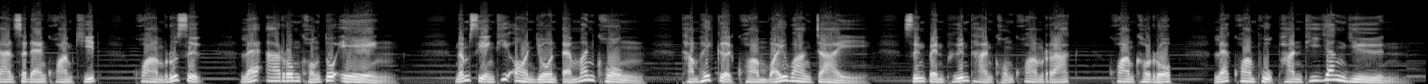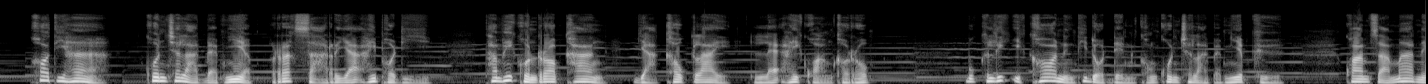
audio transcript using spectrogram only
การแสดงความคิด ความรู้สึก และอารมณ์ของตัวเอง น้ำเสียงที่อ่อนโยนแต่มั่นคงทำให้เกิดความไว้วางใจ ซึ่งเป็นพื้นฐานของความรัก ความเคารพ และความผูกพันที่ยั่งยืน ข้อที่ 5 คนฉลาดแบบเงียบรักษาระยะให้พอดีทำให้คนรอบข้างอยากเข้าใกล้และให้ความเคารพ บุคลิกอีกข้อหนึ่งที่โดดเด่นของคนฉลาดแบบเงียบคือ ความสามารถใน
